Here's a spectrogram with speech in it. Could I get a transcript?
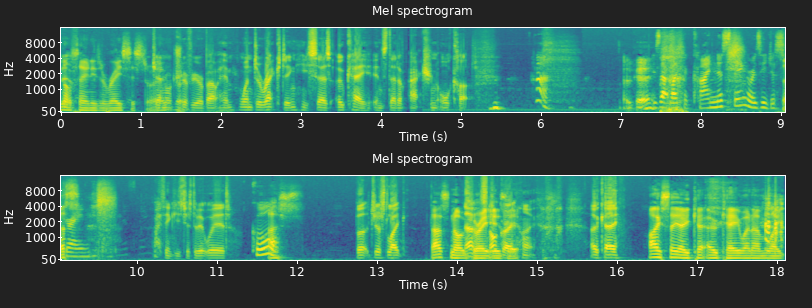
Not saying he's a racist or general anything, but- trivia about him, when directing, he says "okay" instead of action or cut. Okay. Is that like a kindness thing, or is he just That's- strange? I think he's just a bit weird, Cool. That's but just like that's not no, great, it's not is great. it? Like, okay, I say okay, okay when I'm like,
